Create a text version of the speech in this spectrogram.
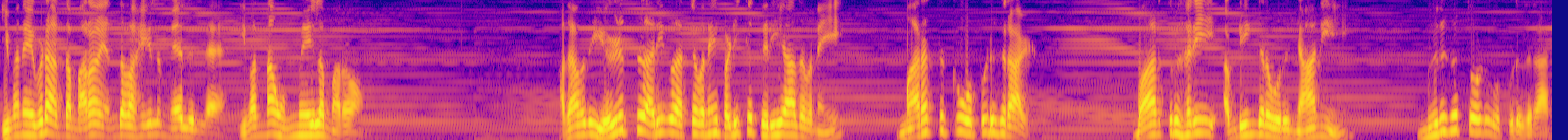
இவனை விட அந்த மரம் எந்த வகையிலும் மேல் இல்லை. இவன் தான் உண்மையில மரம். அதாவது எழுத்து அறிவு அற்றவனை படிக்க தெரியாதவனை மரத்துக்கு ஒப்பிடுகிறாள். பார்த்ருஹரி அப்படிங்கிற ஒரு ஞானி மிருகத்தோடு ஒப்பிடுகிறான்.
